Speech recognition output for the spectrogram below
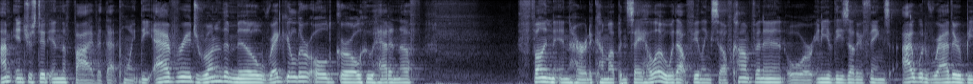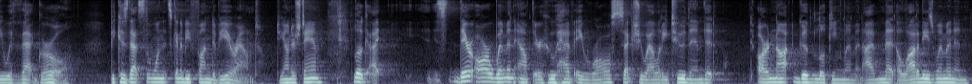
I'm interested in the five at that point. The average, run of the mill, regular old girl who had enough fun in her to come up and say hello without feeling self confident or any of these other things. I would rather be with that girl because that's the one that's going to be fun to be around. Do you understand? Look, I, there are women out there who have a raw sexuality to them that are not good looking women. I've met a lot of these women and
